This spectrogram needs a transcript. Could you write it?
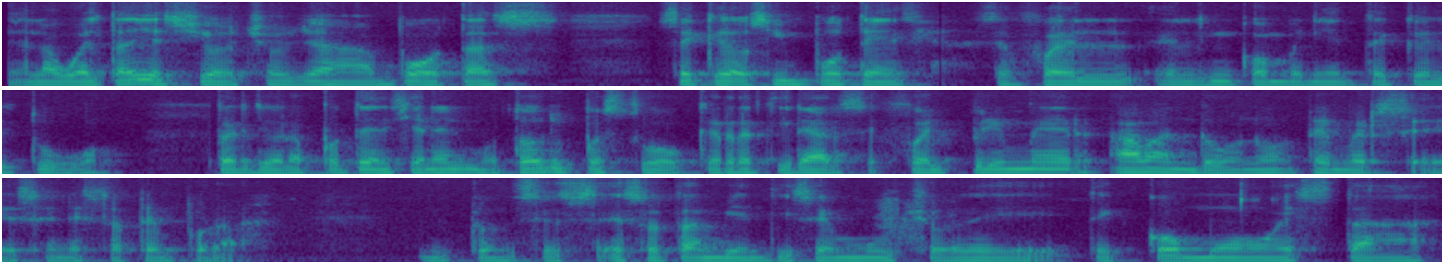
En la vuelta 18 ya Bottas se quedó sin potencia, ese fue el, inconveniente que él tuvo. Perdió la potencia en el motor y pues tuvo que retirarse. Fue el primer abandono de Mercedes en esta temporada. Entonces eso también dice mucho de, cómo está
